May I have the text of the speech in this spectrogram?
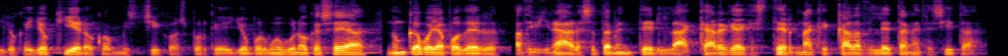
y lo que yo quiero con mis chicos, porque yo por muy bueno que sea, nunca voy a poder adivinar exactamente la carga externa que cada atleta necesita.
